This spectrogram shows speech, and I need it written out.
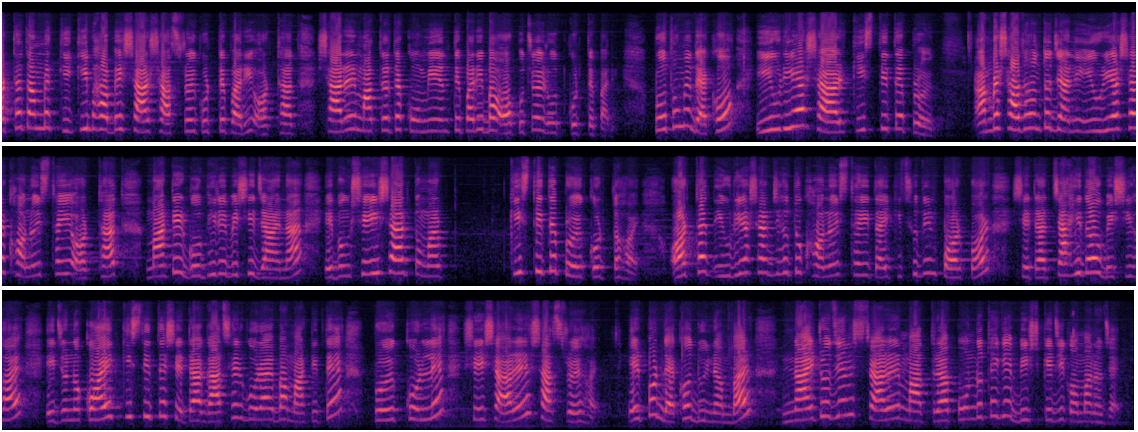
অর্থাৎ আমরা কি কীভাবে সার সাশ্রয় করতে পারি, অর্থাৎ সারের মাত্রাটা কমিয়ে আনতে পারি বা অপচয় রোধ করতে পারি? প্রথমে দেখো, ইউরিয়া সার কিস্তিতে প্রয়োগ। আমরা সাধারণত জানি ইউরিয়া সার ক্ষণস্থায়ী, অর্থাৎ মাটির গভীরে বেশি যায় না এবং সেই সার তোমার কিস্তিতে প্রয়োগ করতে হয়। অর্থাৎ ইউরিয়া সার যেহেতু ক্ষণস্থায়ী, তাই কিছুদিন পর পর সেটার চাহিদাও বেশি হয়। এই জন্য কয়েক কিস্তিতে সেটা গাছের গোড়ায় বা মাটিতে প্রয়োগ করলে সেই সারের সাশ্রয় হয়। এরপর দেখো দুই নাম্বার, নাইট্রোজেন সারের মাত্রা পনেরো থেকে বিশ কেজি কমানো যায়।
